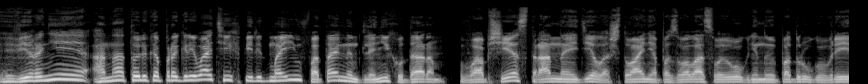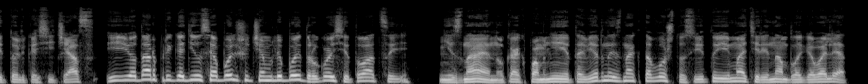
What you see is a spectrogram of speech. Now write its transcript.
Вернее, она только прогревать их перед моим фатальным для них ударом. Вообще, странное дело, что Аня позвала свою огненную подругу в рейд только сейчас, и ее дар пригодился больше, чем в любой другой ситуации. Не знаю, но как по мне, это верный знак того, что святые матери нам благоволят.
